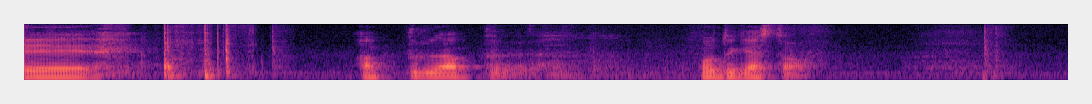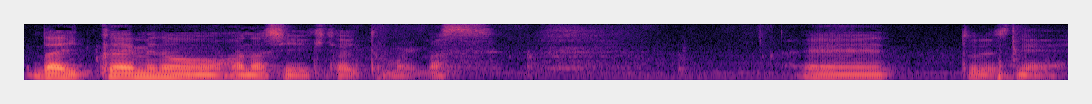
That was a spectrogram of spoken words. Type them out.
えー、アップルアップポッドキャスト。第1回目のお話いきたいと思います。えー、っとですね。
